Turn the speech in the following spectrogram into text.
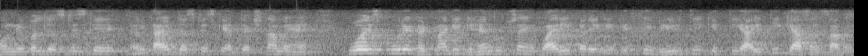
ऑनरेबल जस्टिस के रिटायर्ड जस्टिस की अध्यक्षता में है वो इस पूरे घटना की गहन रूप से इंक्वायरी करेगी कितनी भीड़ थी कितनी आई थी क्या संसाधन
